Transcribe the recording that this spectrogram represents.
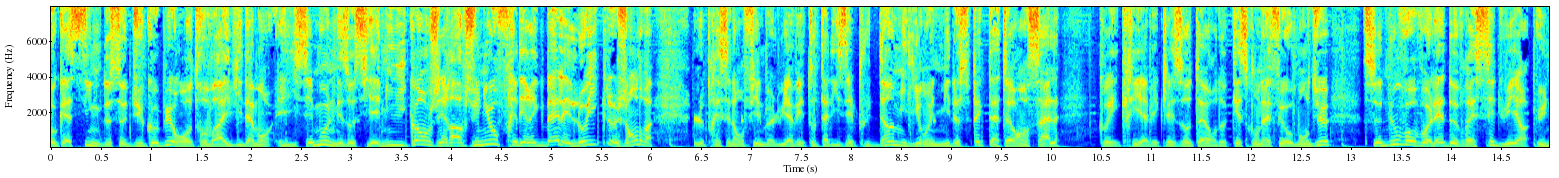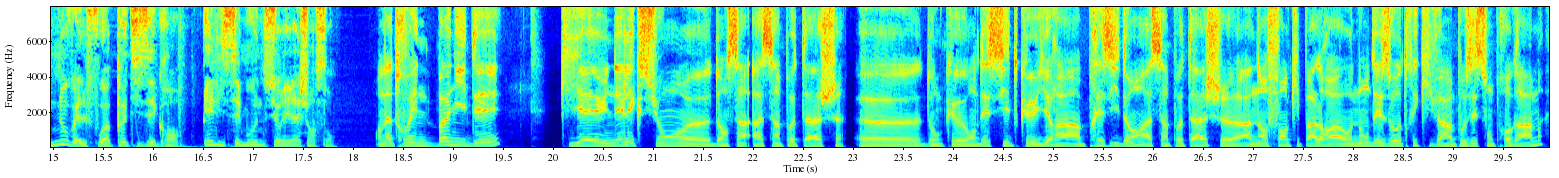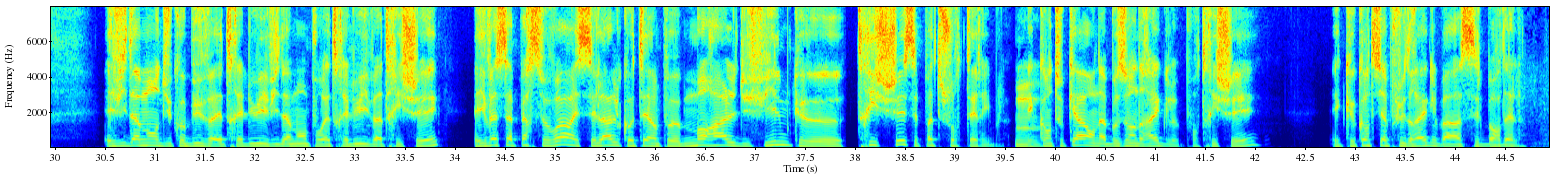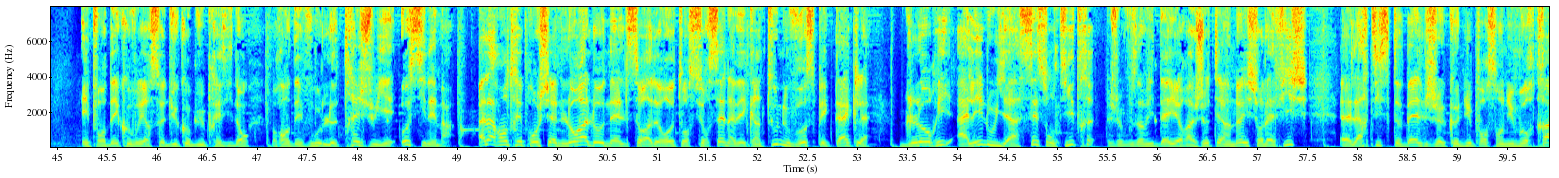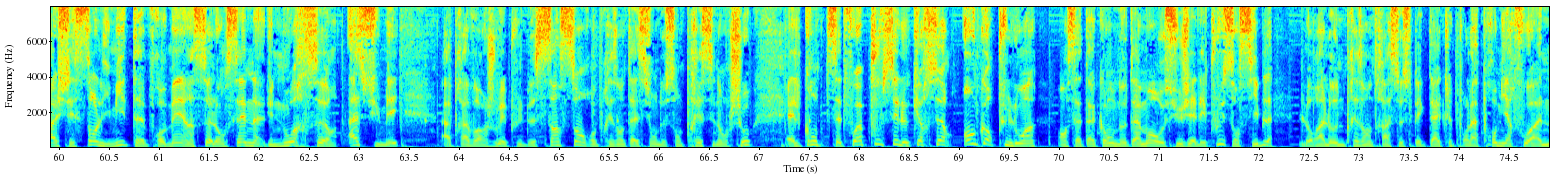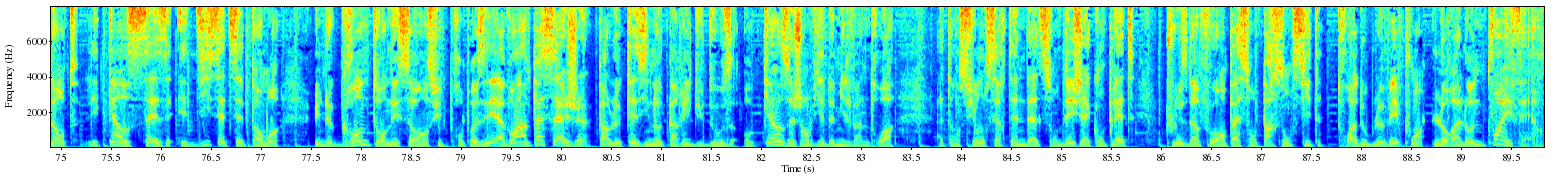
Au casting de ce Ducobu, on retrouvera évidemment Elise Moon, mais aussi Émilie Kahn, Gérard Jugnot, Frédéric Bell et Loïc Legendre. Le précédent film, lui, avait totalisé plus d'un million et demi de spectateurs en salle. Coécrit avec les auteurs de Qu'est-ce qu'on a fait au bon Dieu, ce nouveau volet devrait séduire une nouvelle fois petits et grands. Elise Moon sur Rire Chanson. On a trouvé une bonne idée qui est une élection euh, dans Saint- à Saint-Potache. Euh, donc euh, on décide qu'il y aura un président à Saint-Potache, euh, un enfant qui parlera au nom des autres et qui va imposer son programme. Évidemment, Ducobu va être élu, évidemment pour être élu, il va tricher. Et il va s'apercevoir, et c'est là le côté un peu moral du film, que tricher, c'est pas toujours terrible. Mhm. Et qu'en tout cas, on a besoin de règles pour tricher. Et que quand il y a plus de règles, bah, c'est le bordel. Et pour découvrir ce Ducobu président, rendez-vous le 13 juillet au cinéma. À la rentrée prochaine, Laura Lonel sera de retour sur scène avec un tout nouveau spectacle. Glory Alléluia, c'est son titre. Je vous invite d'ailleurs à jeter un œil sur l'affiche. Euh, L'artiste belge, connu pour son humour trash et sans limite, promet un seul en scène d'une noirceur assumée. Après avoir joué plus de 500 représentations de son précédent show, elle compte cette fois pousser le curseur encore plus loin, en s'attaquant notamment aux sujets les plus sensibles. Laura Lone présentera ce spectacle pour la première fois à Nantes les 15, 16 et 17 septembre. Une grande tournée sera ensuite proposée avant un passage par le Casino de Paris du 12 au 15 janvier 2023. Attention, certaines dates sont déjà complètes. Plus d'infos en passant par son site www.lauralone.fr.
